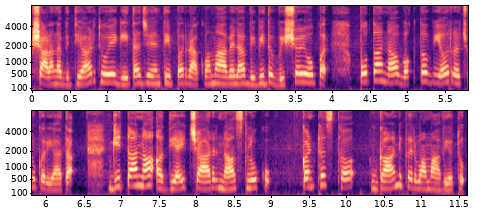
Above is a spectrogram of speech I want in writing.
શાળાના વિદ્યાર્થીઓએ ગીતા જયંતી પર રાખવામાં આવેલા વિવિધ વિષયો પર પોતાના વક્તવ્ય રજૂ કર્યા હતા. ગીતાના અધ્યાય ચારના શ્લોકો કંઠસ્થ ગાન કરવામાં આવ્યું હતું.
